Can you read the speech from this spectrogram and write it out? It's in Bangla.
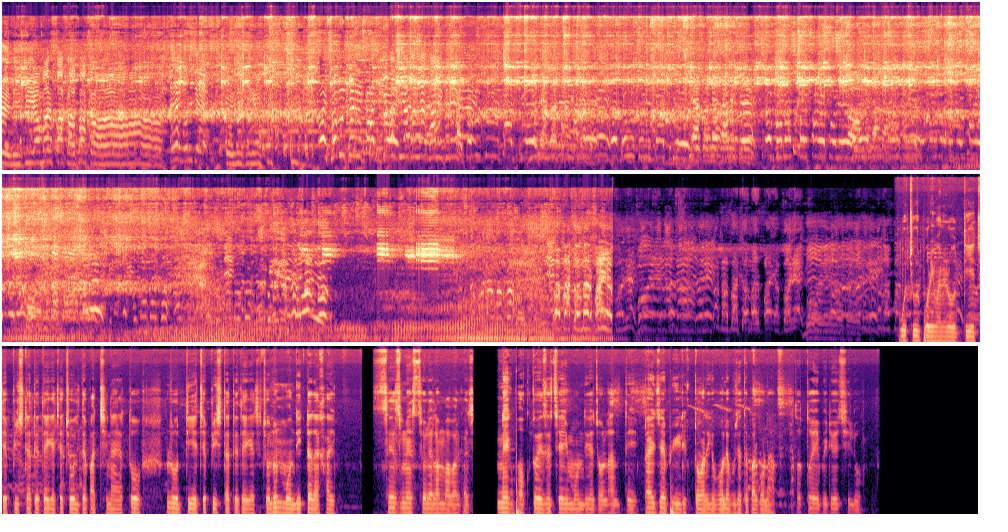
কেলিবি আমার পাকা পাকা। কেলিবি সমুদ্রের কাজ করলে খালি করে সমুদ্রের কাজ বাবা পায়ে পড়ে। প্রচুর পরিমাণে রোদ দিয়েছে পিসটা তেতে গেছে, চলতে পারছি না, এত রোদ দিয়েছে পিসটা তেতে গেছে। চলুন মন্দিরটা দেখাই। শেষমেশ চলে এলাম বাবার কাছে। অনেক ভক্ত এসেছে এই মন্দিরে জল ঢালতে। তাই যে ভিড়, তোমাদেরকে বলে বোঝাতে পারব না। তো এই ভিডিও ছিল।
